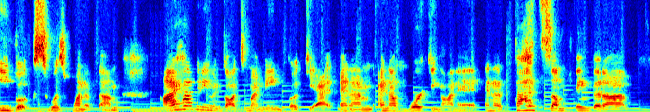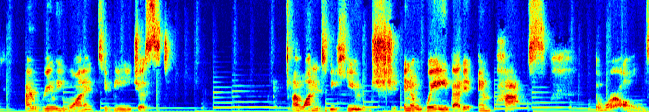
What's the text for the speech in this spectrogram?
ebooks was one of them. I haven't even got to my main book yet, and I'm and I'm working on it. And uh, that's something that uh, I really wanted to be just. I wanted to be huge in a way that it impacts the world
